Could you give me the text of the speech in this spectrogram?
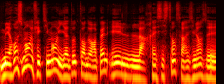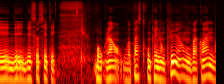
mais heureusement, effectivement, il y a d'autres corps de rappel et la résistance, la résilience des, sociétés. Bon, là, on ne va pas se tromper non plus. Hein. On va quand même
